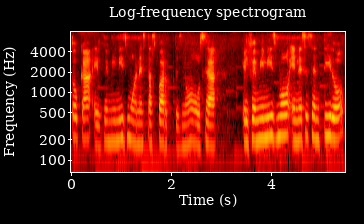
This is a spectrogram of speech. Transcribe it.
toca el feminismo en estas partes, ¿no? O sea, el feminismo en ese sentido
